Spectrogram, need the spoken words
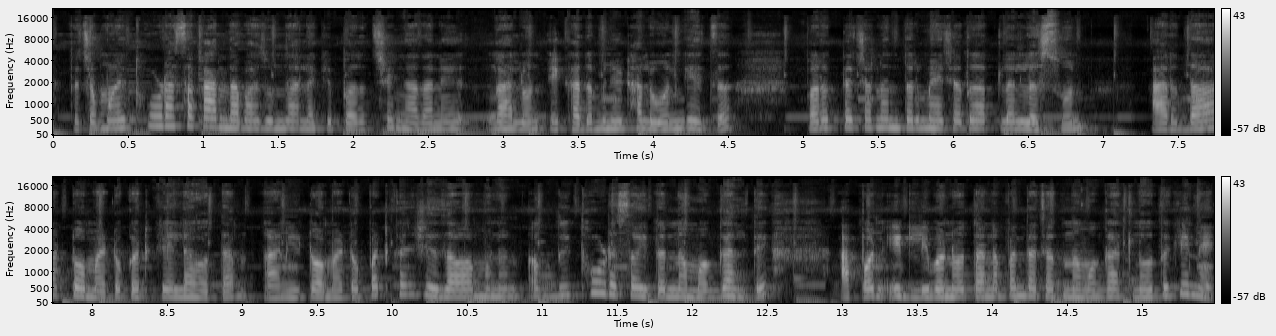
त्याच्यामुळे थोडासा कांदा भाजून झाला की परत शेंगादाणे घालून एखादं मिनिट हलवून घ्यायचं. परत त्याच्यानंतर मी ह्याच्यात घातलं लसूण. अर्धा टोमॅटो कट केला होता आणि टोमॅटो पटकन शिजावा म्हणून अगदी थोडंसं इथं नमक घालते. आपण इडली बनवताना पण त्याच्यात नमक घातलं होतं की नाही?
